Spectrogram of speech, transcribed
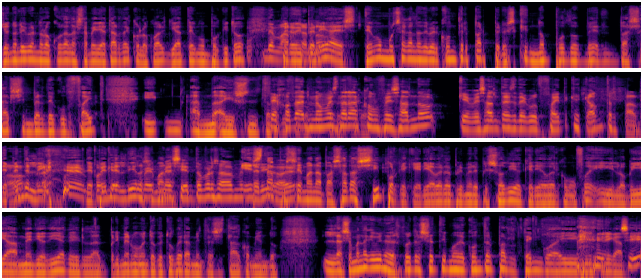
John Oliver no lo cuelgan hasta media tarde, con lo cual ya tengo un poquito. pero mi pelea es: tengo mucha ganas de ver Counterpart, pero es que no puedo ver, pasar sin ver The Good Fight. Y um, ahí CJ, no me estarás confesando que ves antes de Good Fight que Counterpart. Depende del día. Depende del día de la semana. Me, siento personalmente Esta ¿eh? semana pasada sí, porque quería ver el primer episodio y quería ver cómo fue. Y lo vi a mediodía, que el primer momento que tuve era mientras estaba comiendo. La semana que viene, después del séptimo de Counterpart, tengo ahí mi intriga. sí,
